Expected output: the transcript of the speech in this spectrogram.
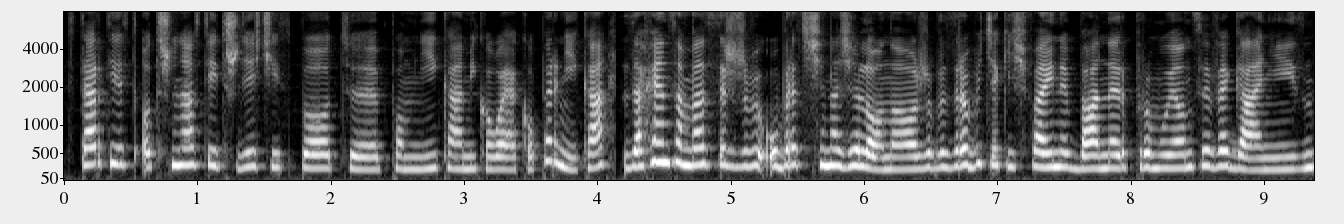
Start jest o 13.30 spod y, pomnika Mikołaja Kopernika. Zachęcam Was też, żeby ubrać się na zielono, żeby zrobić jakiś fajny baner promujący weganizm,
